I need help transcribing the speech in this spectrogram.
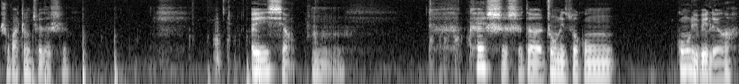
说法正确的是 A 项，嗯，开始时的重力做功功率为零啊，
